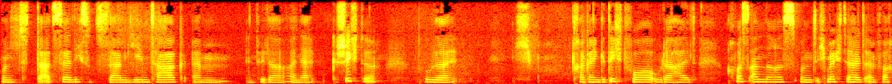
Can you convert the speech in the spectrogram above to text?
Und da erzähle ich sozusagen jeden Tag ähm, entweder eine Geschichte oder ich trage ein Gedicht vor oder halt auch was anderes. Und ich möchte halt einfach,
